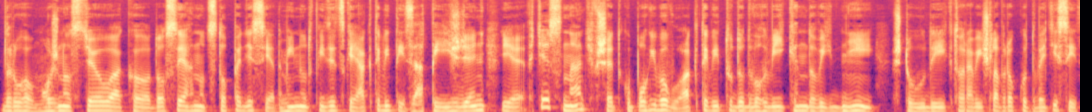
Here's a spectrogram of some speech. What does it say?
Druhou možnosťou, ako dosiahnuť 150 minút fyzickej aktivity za týždeň, je vtesnať všetku pohybovú aktivitu do dvoch víkendových dní. V štúdii, ktorá vyšla v roku 2017,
